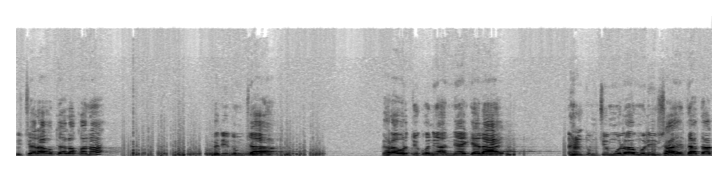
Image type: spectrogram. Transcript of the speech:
विचारावं त्या लोकांना. कधी तुमच्या घरावरती कोणी अन्याय केलाय? तुमची मुलं मुली शाळेत जातात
